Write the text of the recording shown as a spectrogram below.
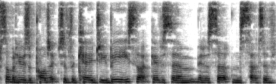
someone who is a product of the KGB, so that gives him you know, a certain set of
